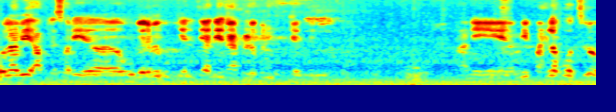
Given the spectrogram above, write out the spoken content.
ओला बी आपले सॉरी उबेर बी बुक केली आणि रॅपिडो पण बुक केली आणि मी पहिला पोहोचलो.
